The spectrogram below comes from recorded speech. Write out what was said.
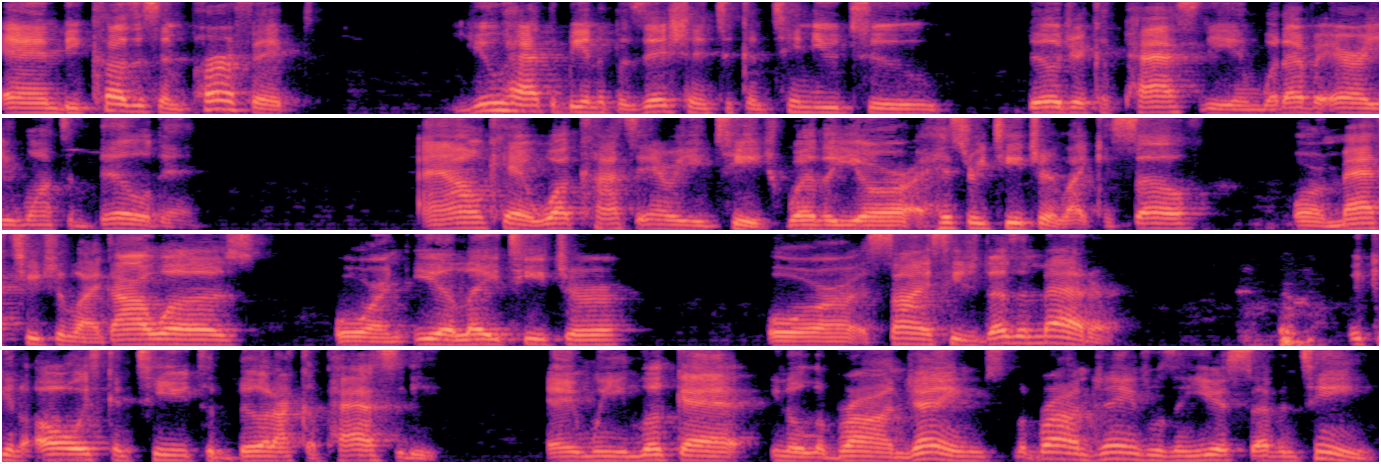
And because it's imperfect, you have to be in a position to continue to build your capacity in whatever area you want to build in. And I don't care what content area you teach, whether you're a history teacher like yourself, or a math teacher like I was, or an ELA teacher, or a science teacher, doesn't matter. We can always continue to build our capacity. And when you look at, you know, LeBron James, LeBron James was in year 17.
